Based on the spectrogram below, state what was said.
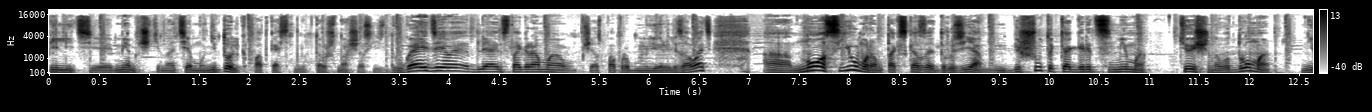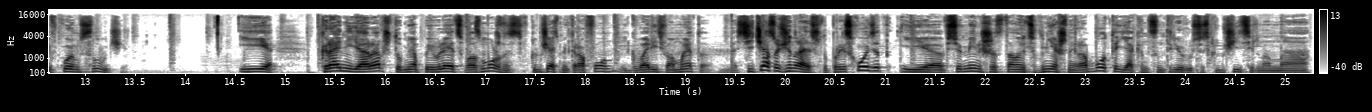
пилить мемчики на тему не только подкастинга, потому что у нас сейчас есть другая идея для Инстаграма, сейчас попробуем ее реализовать, но с юмором, так сказать, друзья, без шуток, как говорится, мимо тещиного дома ни в коем случае. И крайне я рад, что у меня появляется возможность включать микрофон и говорить вам это. Сейчас очень нравится, что происходит, и все меньше становится внешней работы. Я концентрируюсь исключительно на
